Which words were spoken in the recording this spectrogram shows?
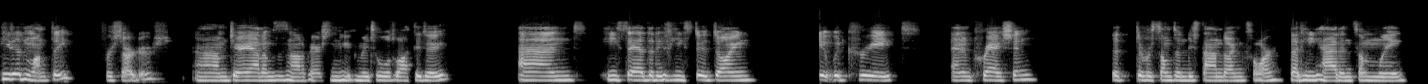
he didn't want to, for starters. Um, Gerry Adams is not a person who can be told what to do. And he said that if he stood down, it would create an impression that there was something to stand down for, that he had in some way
